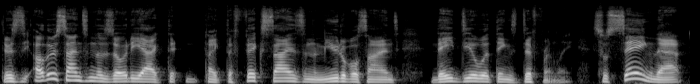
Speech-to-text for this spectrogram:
There's the other signs in the zodiac, that, like the fixed signs and the mutable signs. They deal with things differently. So saying that,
